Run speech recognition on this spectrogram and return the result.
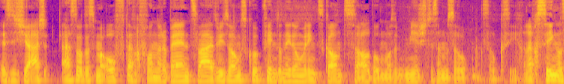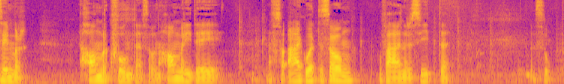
es ist ja auch, so, dass man oft einfach von einer Band zwei, drei Songs gut findet und nicht unbedingt das ganze Album. Also bei mir ist das immer so, so gewesen. Ich habe einfach Singles immer Hammer gefunden, so eine Hammer-Idee. Einfach so ein guter Song auf einer Seite. Super.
